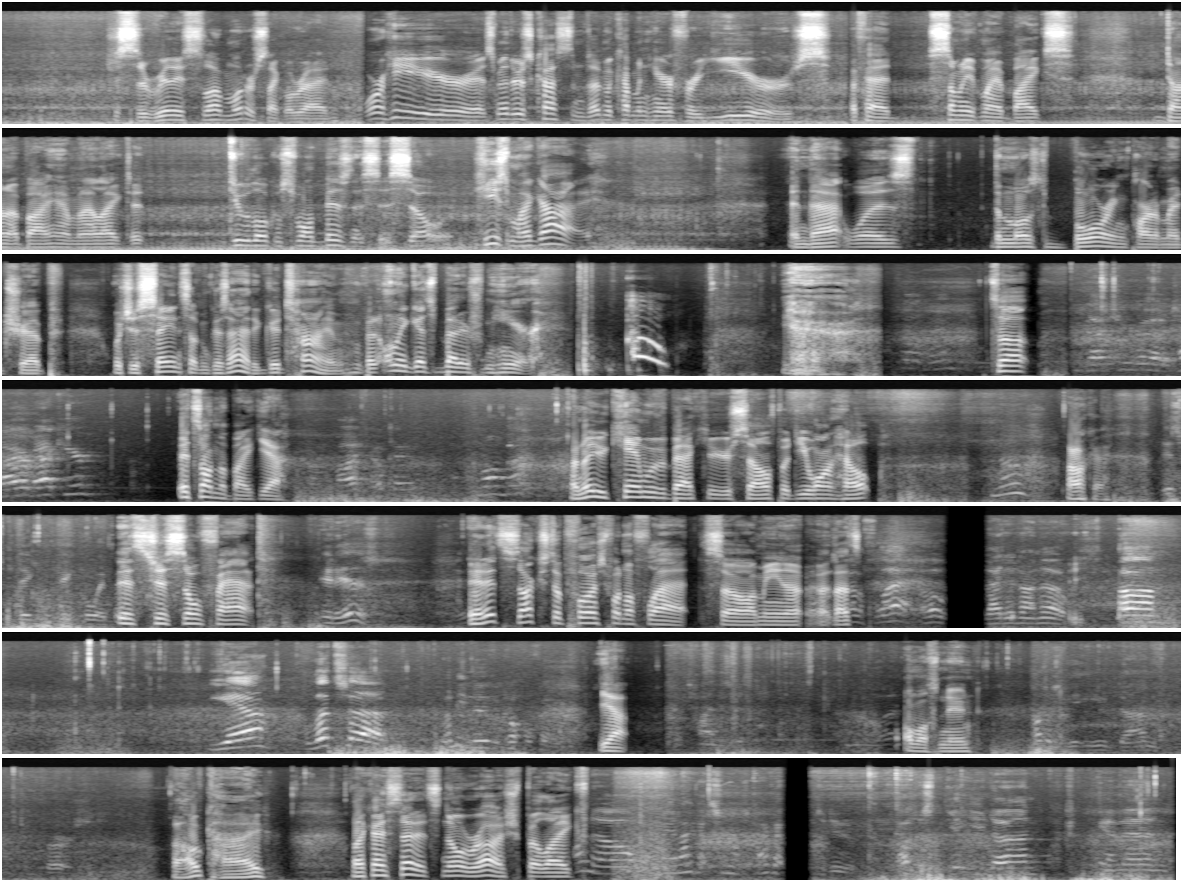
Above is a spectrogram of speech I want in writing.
Just a really slow motorcycle ride. We're here at Smithers Customs. I've been coming here for years. I've had so many of my bikes done up by him and I like to do local small businesses so he's my guy and that was the most boring part of my trip which is saying something because I had a good time but it only gets better from here oh yeah what's up got your uh, tire back here it's on the bike yeah bike okay come on back I know you can move it back here yourself but do you want help no okay it's a big big boy it's just so fat it is and it sucks to push when a flat. So I mean, uh, oh, that's flat. Oh, I did not know. Um, yeah. Let's uh, let me move a couple things. Yeah. It? Almost noon. I'll just get you done first. Okay. Like I said, it's no rush, but like. I know, man. I got so much. I got to do. I'll just get you done, and then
